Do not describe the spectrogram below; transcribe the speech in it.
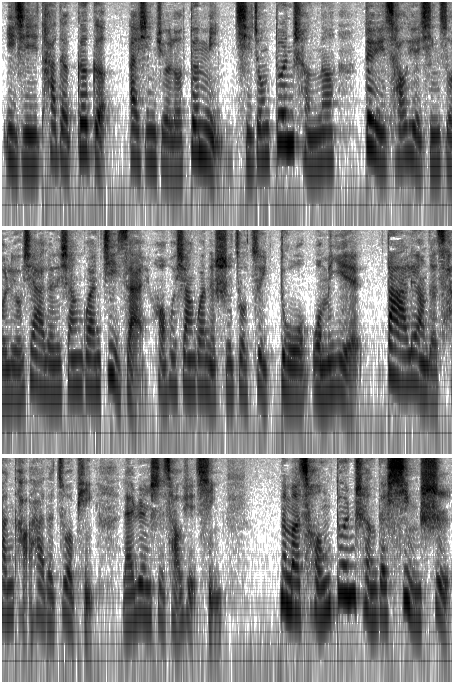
以及他的哥哥爱新觉罗敦敏。其中敦诚呢，对于曹雪芹所留下来的相关记载，好或相关的诗作最多。我们也大量的参考他的作品来认识曹雪芹。那么从敦诚的姓氏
